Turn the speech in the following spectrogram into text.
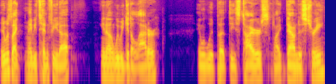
it was like maybe 10 feet up you know, we would get a ladder and we would put these tires like down this tree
